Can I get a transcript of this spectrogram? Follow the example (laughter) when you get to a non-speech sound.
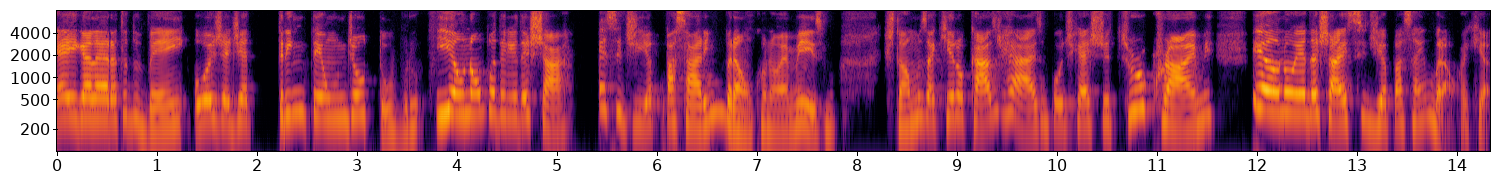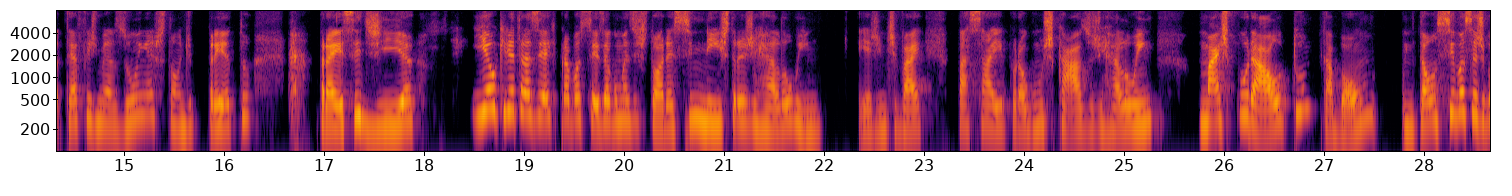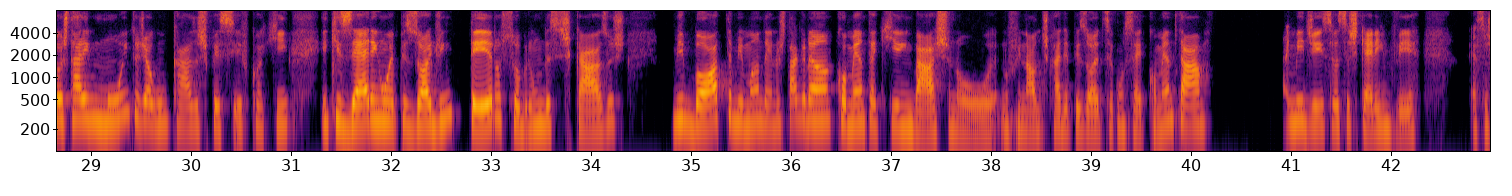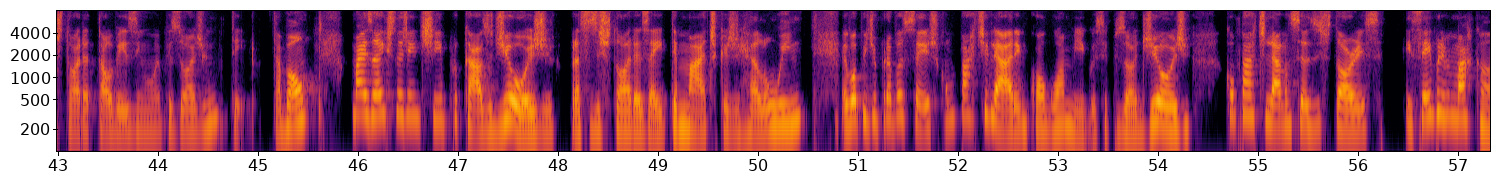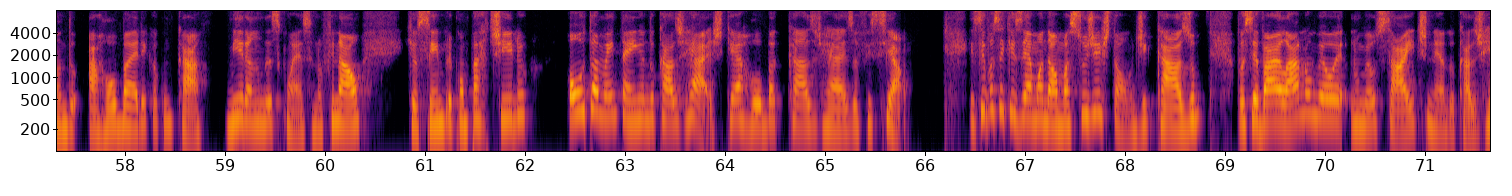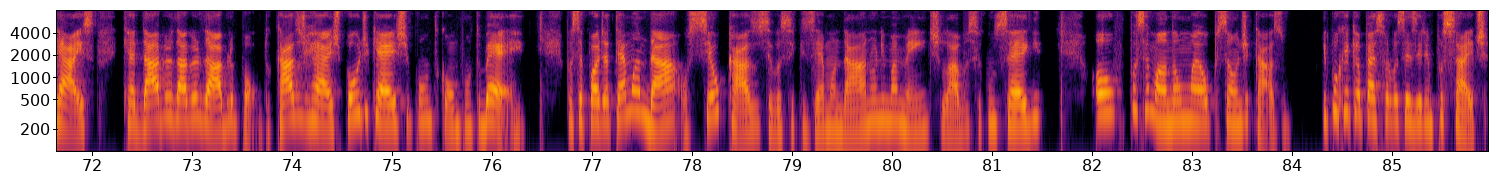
E aí, galera, tudo bem? Hoje é dia 31 de outubro e eu não poderia deixar esse dia passar em branco, não é mesmo? Estamos aqui no Casos Reais, um podcast de true crime, e eu não ia deixar esse dia passar em branco. Aqui, ó, até fiz minhas unhas, estão de preto (laughs) para esse dia. E eu queria trazer aqui para vocês algumas histórias sinistras de Halloween. E a gente vai passar aí por alguns casos de Halloween mais por alto, tá bom? Então, se vocês gostarem muito de algum caso específico aqui e quiserem um episódio inteiro sobre um desses casos, me bota, me manda aí no Instagram, comenta aqui embaixo no, no final de cada episódio, você consegue comentar. E me diz se vocês querem ver essa história talvez em um episódio inteiro, tá bom? Mas antes da gente ir pro caso de hoje, para essas histórias aí temáticas de Halloween, eu vou pedir para vocês compartilharem com algum amigo esse episódio de hoje, compartilhar nos seus stories e sempre me marcando arroba com K, Mirandas com S no final, que eu sempre compartilho, ou também tenho do Casos Reais, que é arroba Casos Reais Oficial. E se você quiser mandar uma sugestão de caso, você vai lá no meu, no meu site, né, do Casos Reais, que é www.casosreaispodcast.com.br. Você pode até mandar o seu caso, se você quiser mandar anonimamente, lá você consegue, ou você manda uma opção de caso. E por que, que eu peço para vocês irem para o site?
